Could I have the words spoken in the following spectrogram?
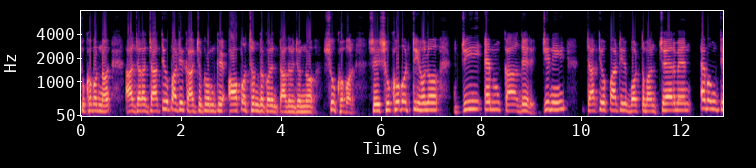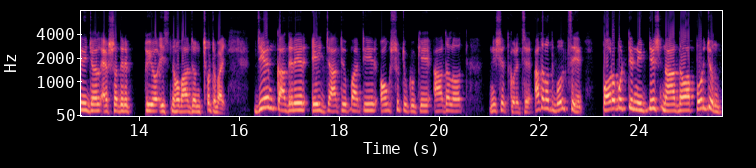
সুখবর নয়। আর যারা জাতীয় পার্টির কার্যক্রমকে অপছন্দ করেন, তাদের জন্য সুখবর। সেই সুখবরটি হলো জি এম কাদের, যিনি জাতীয় পার্টির বর্তমান চেয়ারম্যান এবং তিনি জেনারেল এরশাদের প্রিয় স্নেহভাজন ছোট ভাই। জি এম কাদেরের এই জাতীয় পার্টির অংশটুকুকে আদালত নিষেধ করেছে। আদালত বলছে, পরবর্তী নির্দেশ না দেওয়া পর্যন্ত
